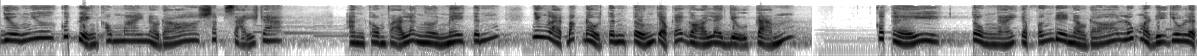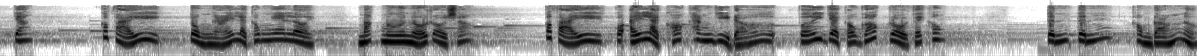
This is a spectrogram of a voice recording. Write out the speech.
Dường như có chuyện không may nào đó sắp xảy ra. Anh không phải là người mê tín, nhưng lại bắt đầu tin tưởng vào cái gọi là dự cảm. Có thể Tồn Ngải gặp vấn đề nào đó lúc mà đi du lịch chăng? Có phải Tồn Ngải lại không nghe lời, mắc mưa nữa rồi sao? Có phải cô ấy lại khó khăn gì đó với giày cao gót rồi phải không? Tính tính không đoán nữa,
